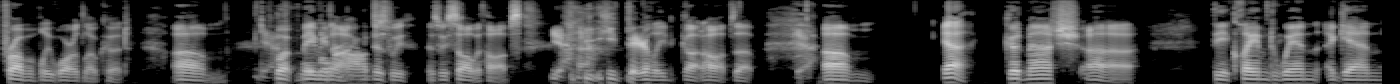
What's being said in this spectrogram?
probably Wardlow could. Um, yeah, but maybe not, Hobbs. as we as we saw with Hobbs. Yeah, he, he barely got Hobbs up. Yeah. Um, yeah, good match. Uh, the acclaimed win again.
